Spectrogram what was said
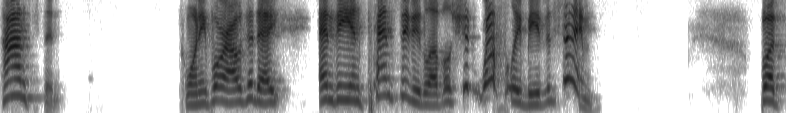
constant 24 hours a day, and the intensity level should roughly be the same. But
